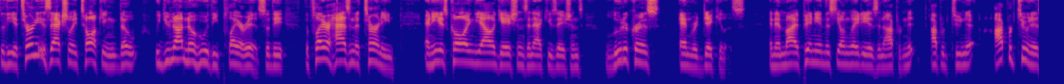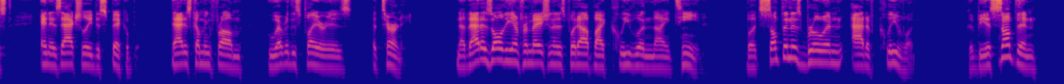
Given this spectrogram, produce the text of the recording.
so the attorney is actually talking, though we do not know who the player is. So the, the player has an attorney, and he is calling the allegations and accusations ludicrous and ridiculous. And in my opinion, this young lady is an opportunist and is actually despicable. That is coming from whoever this player is, attorney. Now, that is all the information that is put out by Cleveland 19. But something is brewing out of Cleveland. Could be a something,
